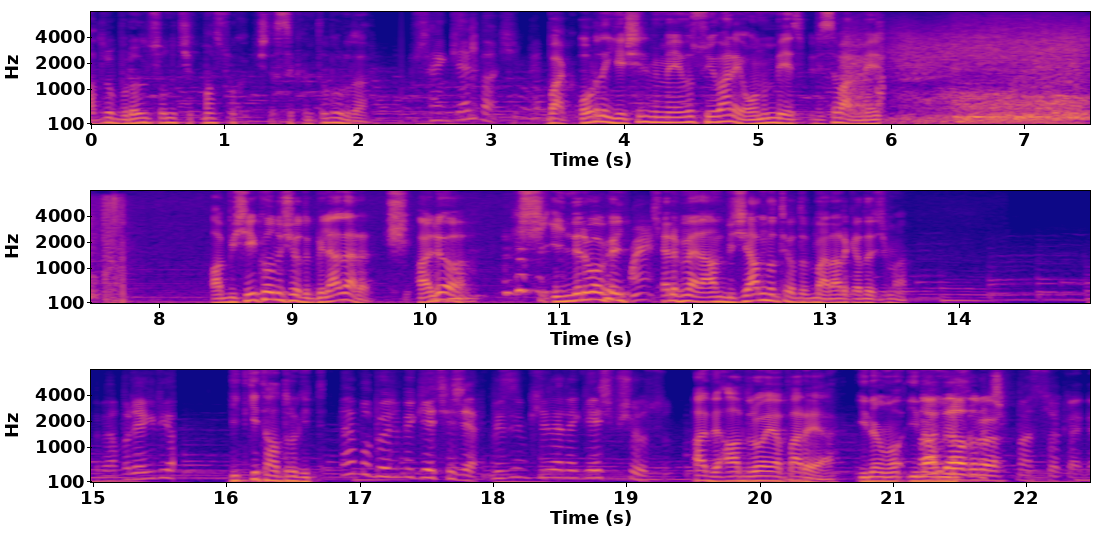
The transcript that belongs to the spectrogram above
Adro buranın sonu çıkmaz sokak işte sıkıntı burada. Sen gel bakayım. Bak orada yeşil bir meyve suyu var ya onun bir esprisi var. Me- Abi bir şey konuşuyorduk birader. Şş, alo. Şş, indir mobil. Kerim ben lan bir şey anlatıyordum ben arkadaşıma. Ben buraya gidiyorum. Git git Adro git. Ben bu bölümü geçeceğim. Bizimkilere geçmiş olsun. Hadi Adro yapar ya. İnanma, inanma. Adro. Çıkmaz sokak.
